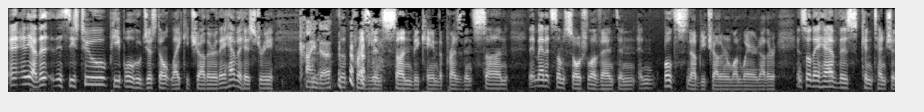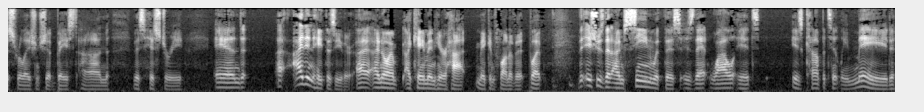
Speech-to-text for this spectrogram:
And, and yeah, th- it's these two people who just don't like each other. They have a history. Kinda. The president's son became the president's son. They met at some social event and, and both snubbed each other in one way or another. And so they have this contentious relationship based on this history. And I, I didn't hate this either. I, I know I'm, I came in here hot making fun of it, but the issues that I'm seeing with this is that while it is competently made,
